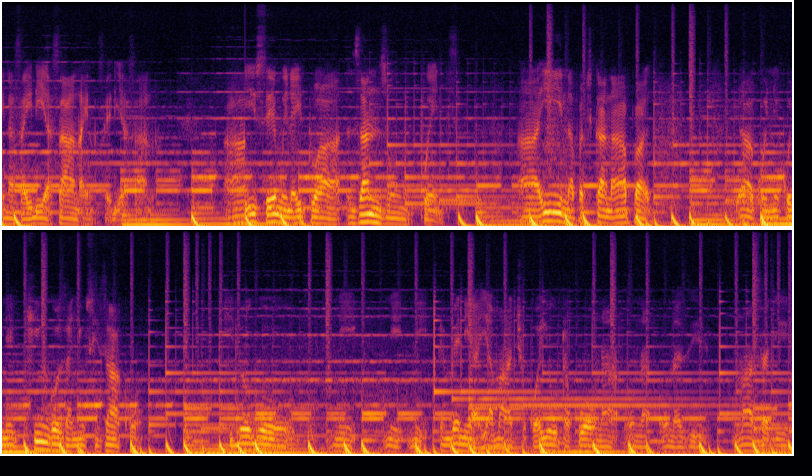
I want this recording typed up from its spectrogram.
inasaidia sana, inasaidia sana. Aa, hii sehemu inaitwa Zanzung point. Aa, hii inapatikana hapa kwenye kwenye kingo za nyusi zako kidogo, ni ni, ni pembeni ya, ya macho. Kwa hiyo utakuwa una una unazi masaji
